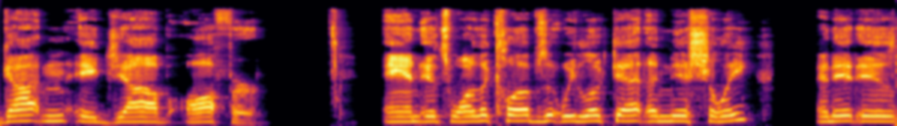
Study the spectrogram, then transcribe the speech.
gotten a job offer. And it's one of the clubs that we looked at initially, and it is.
